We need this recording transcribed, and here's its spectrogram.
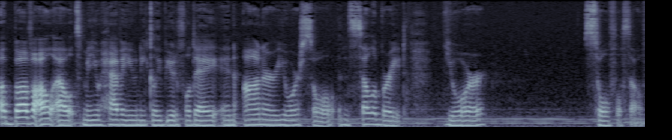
above all else, may you have a uniquely beautiful day and honor your soul and celebrate your soulful self.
